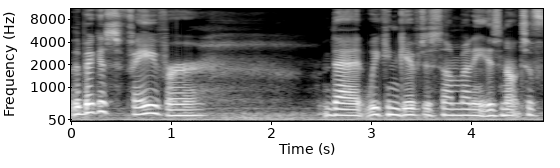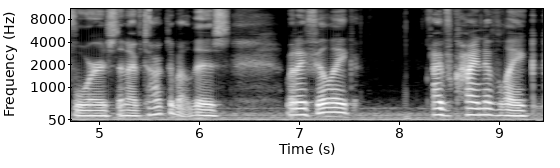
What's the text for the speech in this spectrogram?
the biggest favor that we can give to somebody is not to force. And I've talked about this, but I feel like I've kind of like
